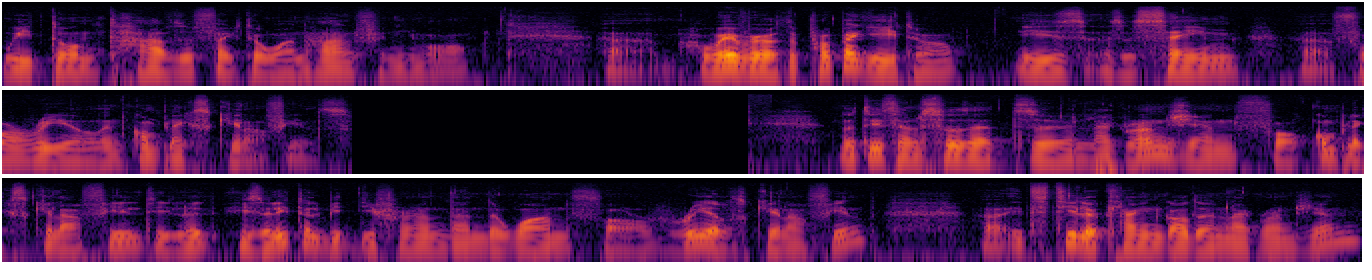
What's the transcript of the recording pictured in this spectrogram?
we don't have the factor 1 half anymore. Uh, however, the propagator is the same uh, for real and complex scalar fields. Notice also that the Lagrangian for complex scalar field is a little bit different than the one for real scalar field. Uh, it's still a Klein-Gordon Lagrangian.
